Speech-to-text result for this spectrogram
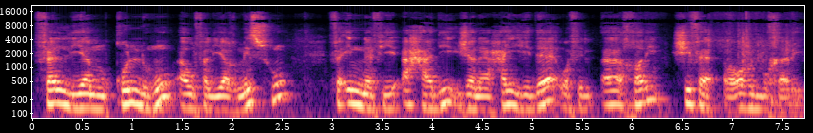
فليمقله أو فليغمسه فإن في أحد جناحيه داء وفي الآخر شفاء. رواه البخاري.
